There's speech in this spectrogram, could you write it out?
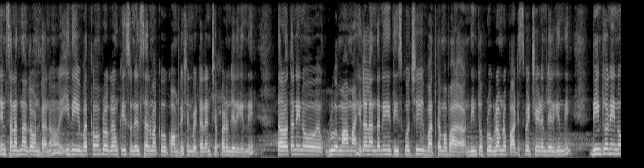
నేను సనత్నాథ్లో ఉంటాను. ఇది బతుకమ్మ ప్రోగ్రామ్కి సునీల్ సార్ మాకు కాంపిటీషన్ పెట్టారని చెప్పడం జరిగింది. తర్వాత నేను మా మహిళలందరినీ తీసుకొచ్చి బతుకమ్మ పా దీంట్లో ప్రోగ్రాంలో పార్టిసిపేట్ చేయడం జరిగింది. దీంట్లో నేను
